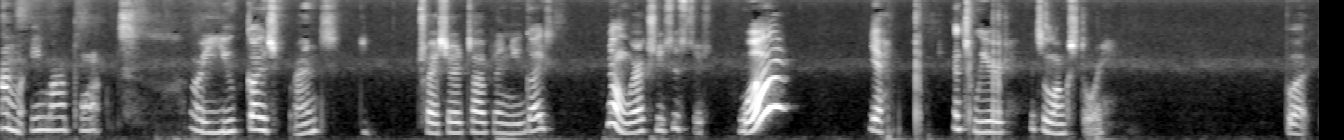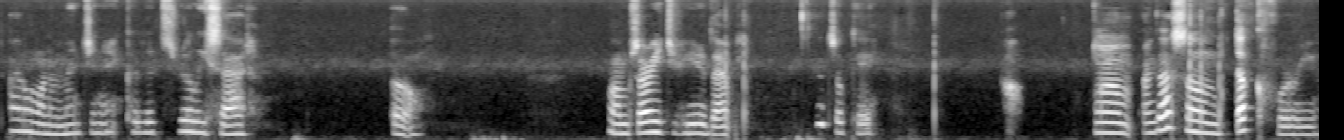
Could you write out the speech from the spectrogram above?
I'm gonna eat my plants. Are you guys friends? The Triceratops and you guys? No, we're actually sisters. What? Yeah, it's weird. It's a long story. but I don't want to mention it because it's really sad. Oh. I'm sorry to hear that. It's okay. Um, I got some duck for you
